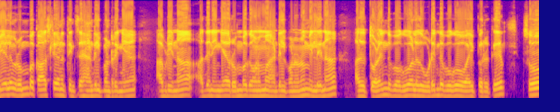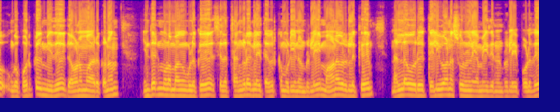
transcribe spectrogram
மேலும் ரொம்ப காஸ்ட்லியான திங்ஸை ஹேண்டில் பண்ணுறீங்க அப்படின்னா அதை நீங்கள் ரொம்ப கவனமாக ஹேண்டில் பண்ணணும். இல்லைன்னா அது தொலைந்து போகவோ அல்லது உடைந்து போகவோ வாய்ப்பு இருக்குது ஸோ உங்கள் பொருட்கள் மீது கவனமாக இருக்கணும். இதன் மூலமாக உங்களுக்கு சில சங்கடங்களை தவிர்க்க முடியும் நண்பர்களே. மாணவர்களுக்கு நல்ல ஒரு தெளிவான சூழ்நிலை அமைது நண்பர்களே இப்பொழுது.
